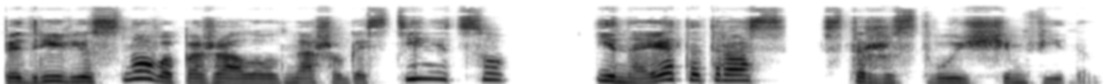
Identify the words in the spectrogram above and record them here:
Педрильо снова пожаловал в нашу гостиницу и на этот раз с торжествующим видом.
